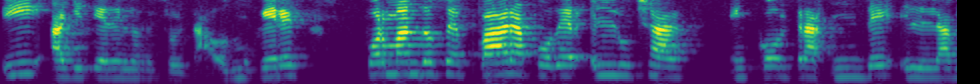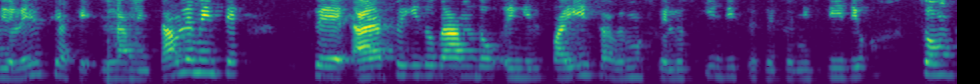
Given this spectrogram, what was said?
y allí tienen los resultados. Mujeres formándose para poder luchar en contra de la violencia que lamentablemente se ha seguido dando en el país. Sabemos que los índices de femicidio son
